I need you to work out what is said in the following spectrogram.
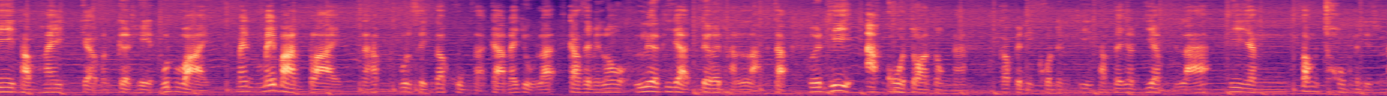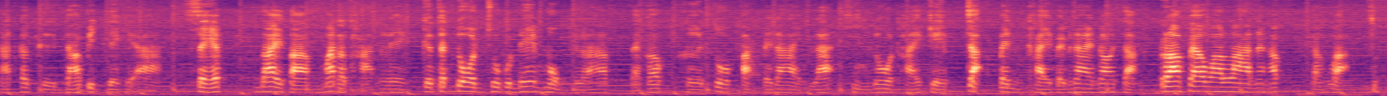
ที่ทำให้มันเกิดเหตุวุ่นวายไม่ไม่บานปลายนะครับผู้ตัดสินก็คุมสถานการณ์ได้อยู่และกาเซมิโลเลือกที่จะเดินหันหลังจากพื้นที่อักโคจรตรงนั้น ก็เป็นอีกคนหนึ่งที่ทำได้ยอดเยี่ยมและที่ยังต้องชมกันอยู่ทุกนัดก็คือดาบิดเดเคอาเซฟ ได้ตามมาตรฐานตัวเอง เกือบจะโดนชูกุนเด้หม่งอยู่แล้วครับ แต่ก็เขินตัวปัดไปได้ และฮีโร่ท้ายเกมจะเป็นใครไปไม่ได้นอกจากราฟาเอลวาลานนะครับจังหวะสุด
